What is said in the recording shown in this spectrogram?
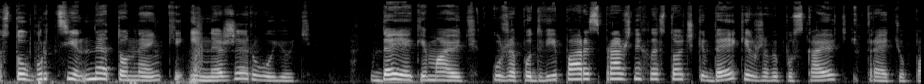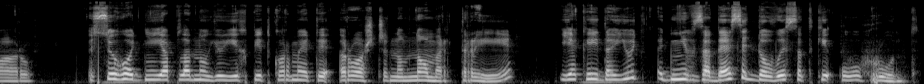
стовбурці не тоненькі і не жирують. Деякі мають уже по дві пари справжніх листочків, деякі вже випускають і третю пару. Сьогодні я планую їх підкормити розчином номер 3 який дають днів за 10 до висадки у ґрунт.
